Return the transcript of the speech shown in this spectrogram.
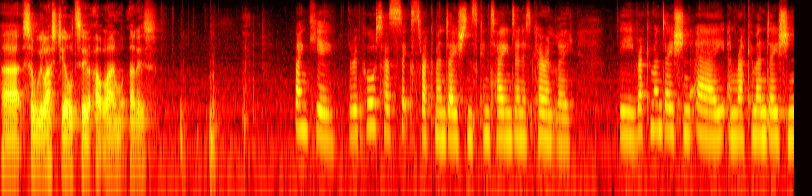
Uh, so we'll ask Jill to outline what that is. Thank you. The report has six recommendations contained in it currently. The recommendation A and recommendation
